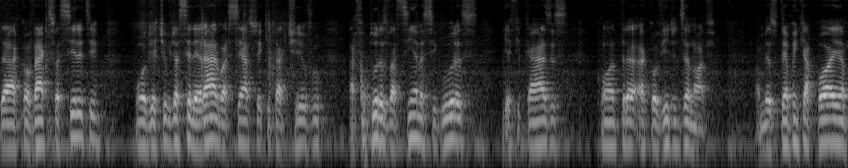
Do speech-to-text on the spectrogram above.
da COVAX Facility, com o objetivo de acelerar o acesso equitativo a futuras vacinas seguras e eficazes contra a Covid-19, ao mesmo tempo em que apoia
